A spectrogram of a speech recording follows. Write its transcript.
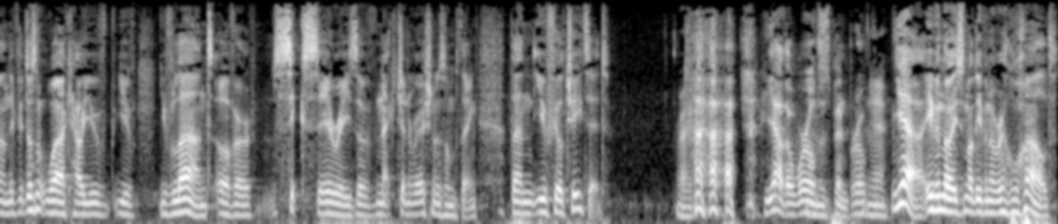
And if it doesn't work how you've you've you've learned over six series of Next Generation or something, then you feel cheated. Right. yeah, the world has been broken. Yeah. Yeah, even though it's not even a real world.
